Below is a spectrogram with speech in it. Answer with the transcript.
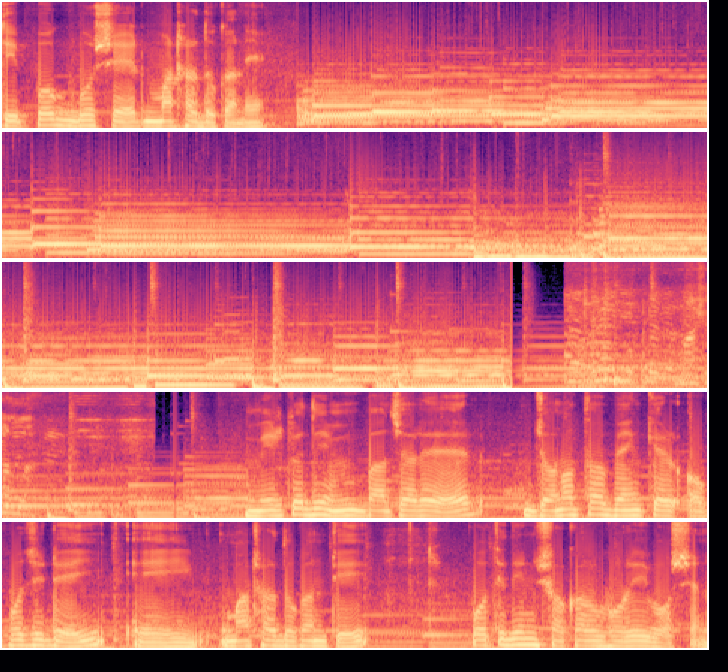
দীপক বোসের মাঠার দোকানে। মিরকাদিম বাজারের জনতা ব্যাংকের অপোজিটেই এই মাঠার দোকানটি প্রতিদিন সকাল ভোরেই বসেন।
